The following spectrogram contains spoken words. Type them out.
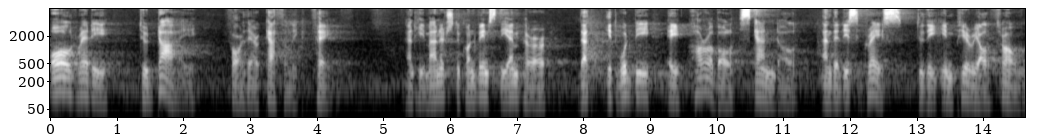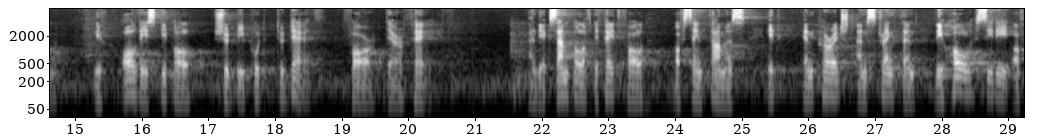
all ready to die for their Catholic faith. And he managed to convince the emperor that it would be a horrible scandal and a disgrace to the imperial throne if all these people should be put to death for their faith. And the example of the faithful of St. Thomas, it encouraged and strengthened the whole city of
